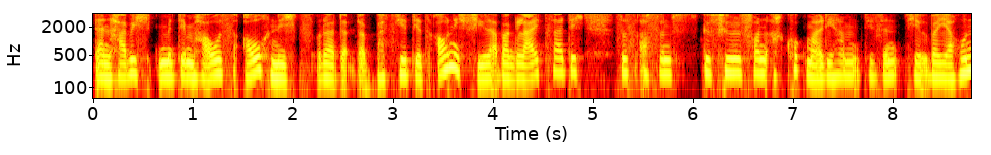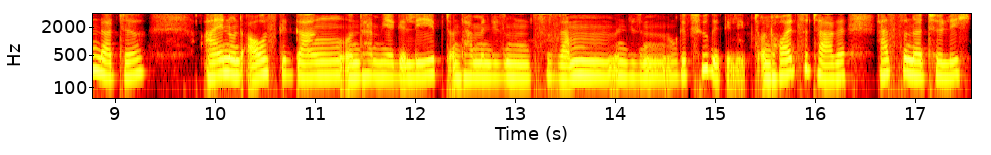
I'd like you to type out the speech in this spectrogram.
dann habe ich mit dem Haus auch nichts oder da, da passiert jetzt auch nicht viel, aber gleichzeitig ist es auch so ein Gefühl von, ach guck mal, die haben, die sind hier über Jahrhunderte ein- und ausgegangen und haben hier gelebt und haben in diesem zusammen, in diesem Gefüge gelebt. Und heutzutage hast du natürlich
